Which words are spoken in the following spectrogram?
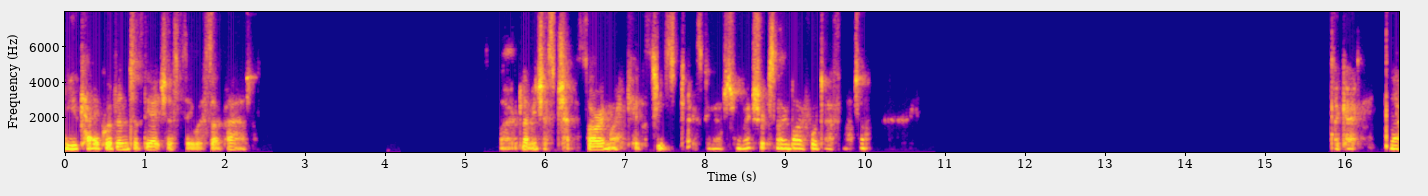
UK equivalent of the HSC, was so bad. So let me just check. Sorry, my kid's just texting. I just want to make sure it's no life or death matter. Okay, no.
